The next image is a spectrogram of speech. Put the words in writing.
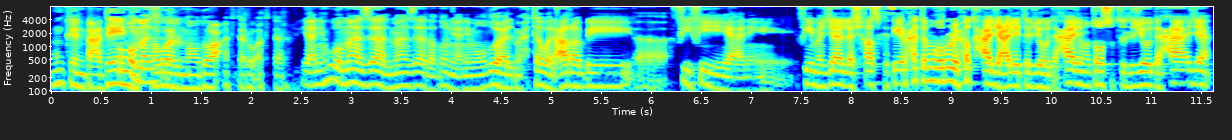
ممكن بعدين هو يتطور الموضوع أكثر وأكثر يعني هو ما زال ما زال أظن يعني موضوع المحتوى العربي آه، في في يعني في مجال لأشخاص كثير وحتى مو ضروري يحط حاجة عاليه الجودة. حاجة متوسطة الجودة حاجة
